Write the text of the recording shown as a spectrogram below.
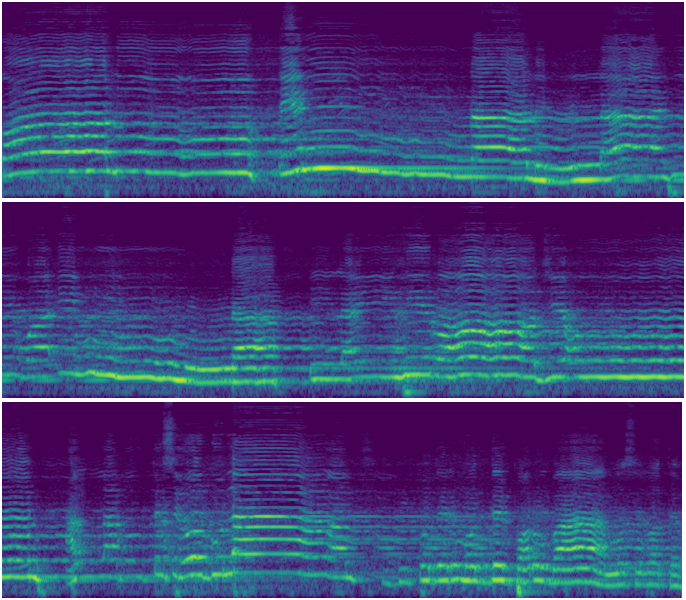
ক্বালু ইন্না লিল্লাহি ওয়া ইন্না ইলাইহি রাজিউন। বলতেছে ও গুলাম বিপদের মধ্যে পড়বা, মুসিবতের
